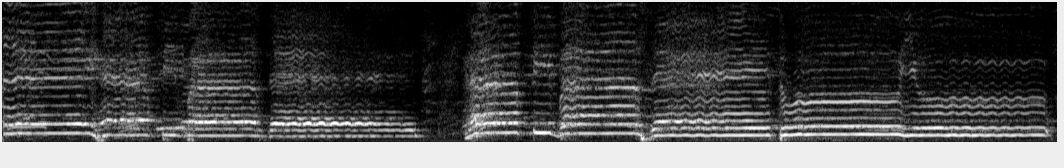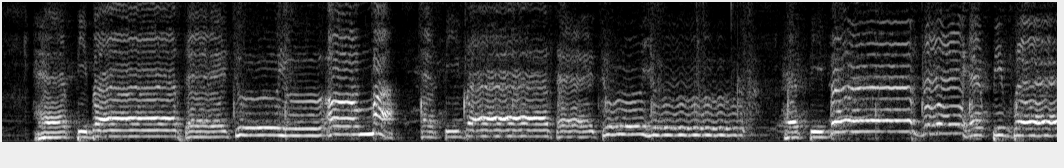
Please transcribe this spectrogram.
Hey, happy birthday. Happy birthday to you. Happy birthday to you, Oma. Happy birthday to you. Happy birthday, happy birthday,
